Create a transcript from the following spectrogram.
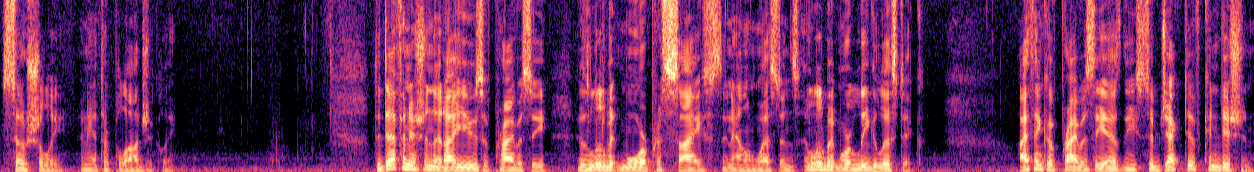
socially and anthropologically. The definition that I use of privacy is a little bit more precise than Alan Westin's and a little bit more legalistic. I think of privacy as the subjective condition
